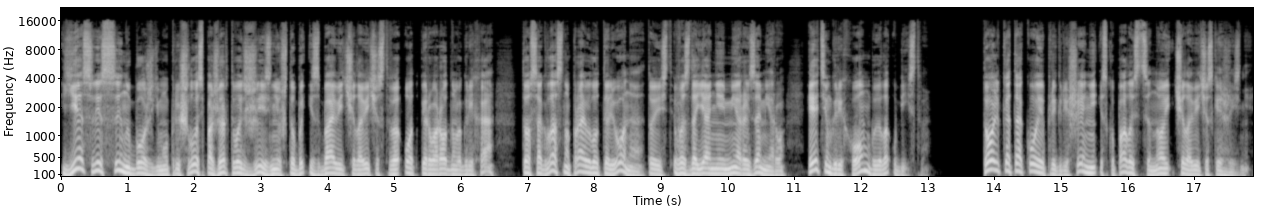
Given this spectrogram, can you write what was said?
Если Сыну Божьему пришлось пожертвовать жизнью, чтобы избавить человечество от первородного греха, то, согласно правилу Телеона, то есть воздаяние мерой за меру, этим грехом было убийство. Только такое прегрешение искупалось ценой человеческой жизни.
